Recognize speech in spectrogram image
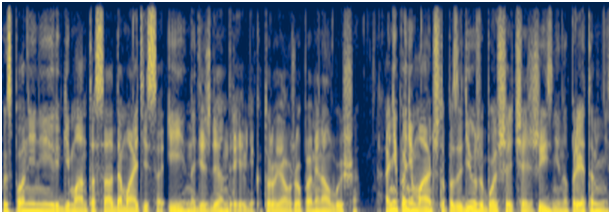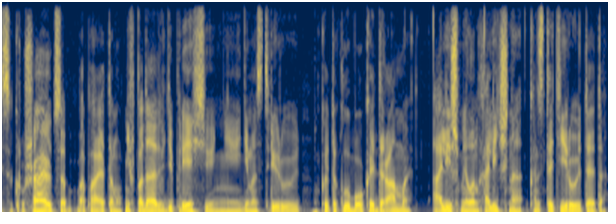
в исполнении Регимантаса Адамайтиса и Надежде Андреевне, которую я уже упоминал выше. Они понимают, что позади уже большая часть жизни, но при этом не сокрушаются, а поэтому не впадают в депрессию, не демонстрируют какой-то глубокой драмы, а лишь меланхолично констатируют это,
